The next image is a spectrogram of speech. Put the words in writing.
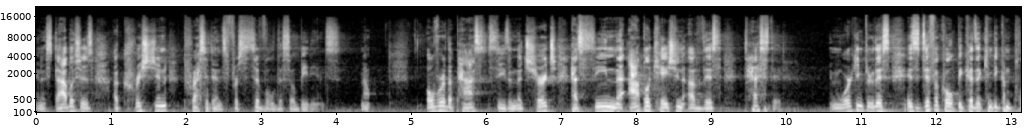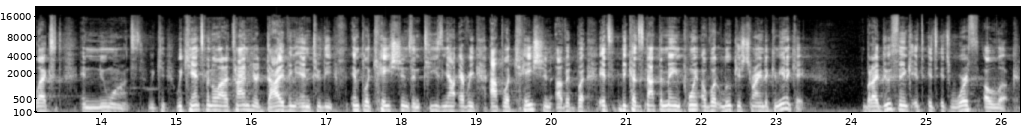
and establishes a Christian precedence for civil disobedience. Now, over the past season, the church has seen the application of this tested. And working through this is difficult because it can be complex and nuanced. We, can, we can't spend a lot of time here diving into the implications and teasing out every application of it, but it's because it's not the main point of what Luke is trying to communicate. But I do think it, it, it's worth a look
